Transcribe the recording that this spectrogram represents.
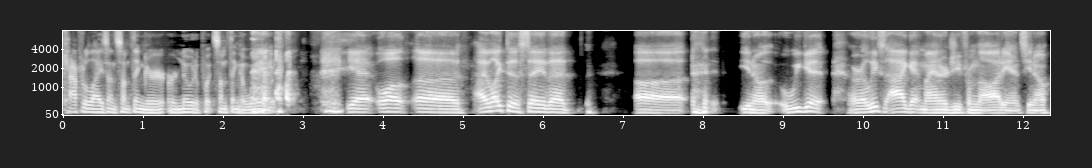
capitalize on something or, or know to put something away. yeah, well, uh, I like to say that, uh, you know, we get, or at least I get my energy from the audience. You know,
